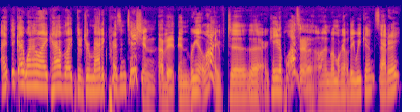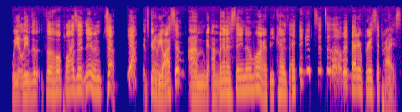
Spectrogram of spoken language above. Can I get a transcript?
I think I want to like have like the dramatic presentation of it and bring it live to the Arcata Plaza on Memorial Day weekend, Saturday. We leave the, the whole plaza at noon. So yeah, it's going to be awesome. I'm I'm going to say no more because I think it's it's a little bit better for a surprise.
